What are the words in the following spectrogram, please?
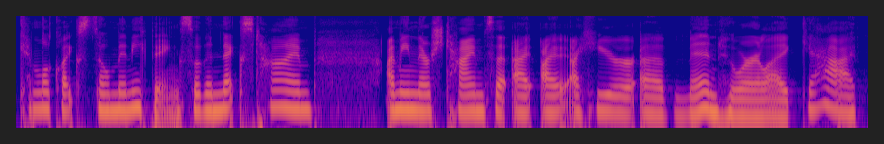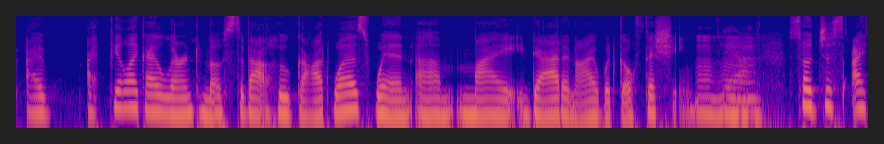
can look like so many things. So the next time, I mean, there's times that I, I, I hear of men who are like, yeah, I, I, I feel like I learned most about who God was when um, my dad and I would go fishing. Yeah. So just I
